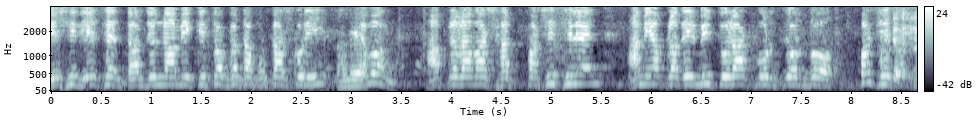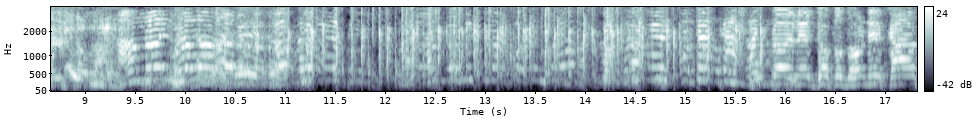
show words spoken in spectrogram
বেশি দিয়েছেন তার জন্য আমি কৃতজ্ঞতা প্রকাশ করি এবং আপনারা আমার সাত পাশে ছিলেন আমি আপনাদের মৃত্যুর আগ পর্যন্ত পাশে থাকব ইনশাল্লাহ আমরা উন্নয়নের যত ধরনের কাজ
